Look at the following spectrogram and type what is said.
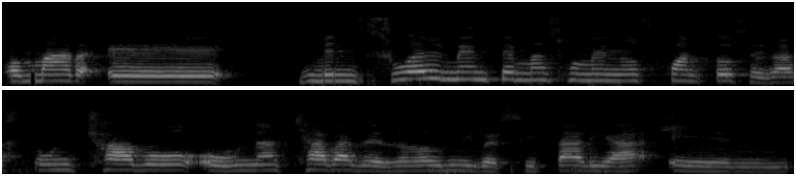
Omar, eh, mensualmente más o menos cuánto se gasta un chavo o una chava de edad universitaria en,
